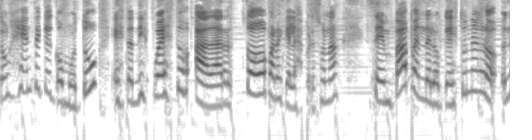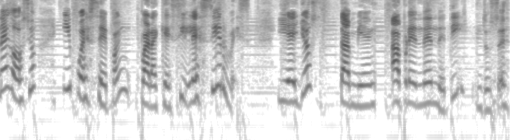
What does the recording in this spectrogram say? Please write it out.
Son gente que como tú están dispuestos a dar todo para que las personas se empapen de lo que es tu negocio y pues sepan para qué sí les sirves. Y ellos también aprenden de ti. Entonces,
